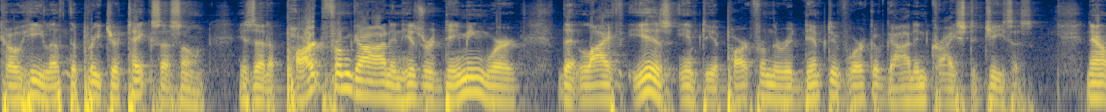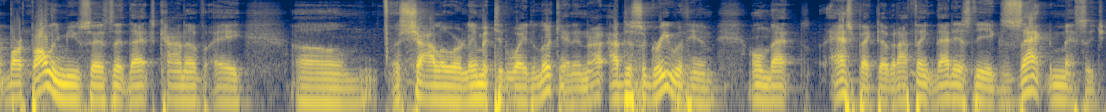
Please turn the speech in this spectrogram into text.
Koheleth, the preacher, takes us on is that apart from God and His redeeming work, that life is empty apart from the redemptive work of God in Christ Jesus. Now, Bartholomew says that that's kind of a um, a shallow or limited way to look at it, and I, I disagree with him on that aspect of it. I think that is the exact message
